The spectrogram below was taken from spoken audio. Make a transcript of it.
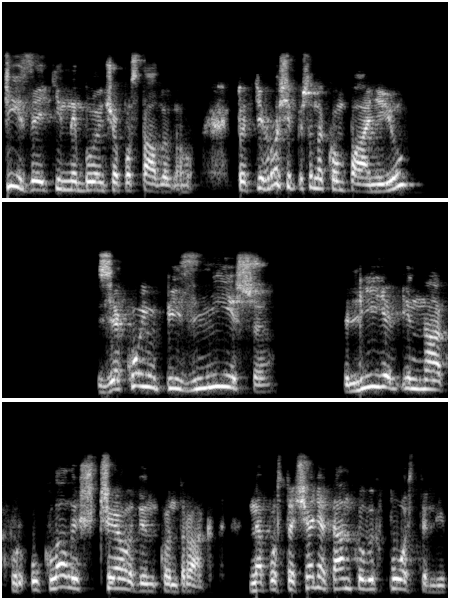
ті, за які не було нічого поставленого, то ті гроші пішли на компанію, з якою пізніше Лієв і Накур уклали ще один контракт на постачання танкових пострілів.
